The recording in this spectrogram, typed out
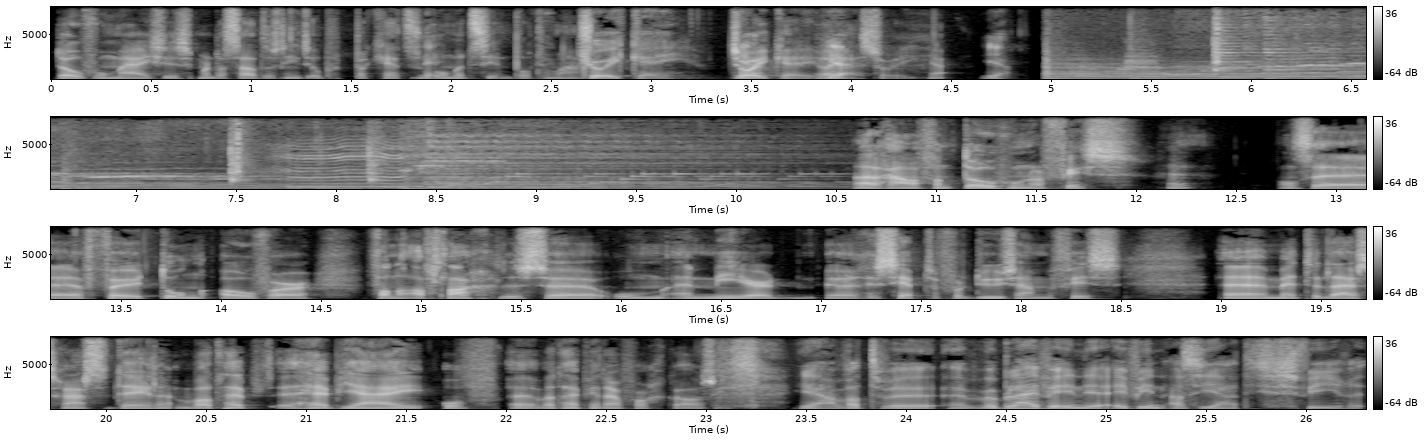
tofu meisjes. Maar dat staat dus niet op het pakket Nee. om het simpel te maken. Kei. Choy Ja. oh Ja. ja, sorry. Ja. Ja. Nou, dan gaan we van tofu naar vis. Hè? Onze feuilleton over van de afslag. Dus eh, om eh, meer eh, recepten voor duurzame vis eh, met de luisteraars te delen. Wat heb, heb jij of wat heb je daarvoor gekozen? Ja, wat we, we blijven in de, even in Aziatische sferen.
